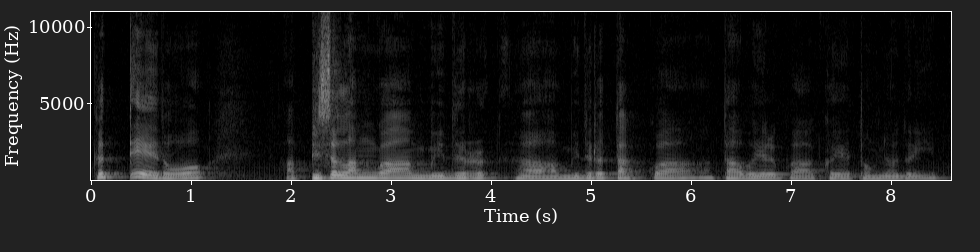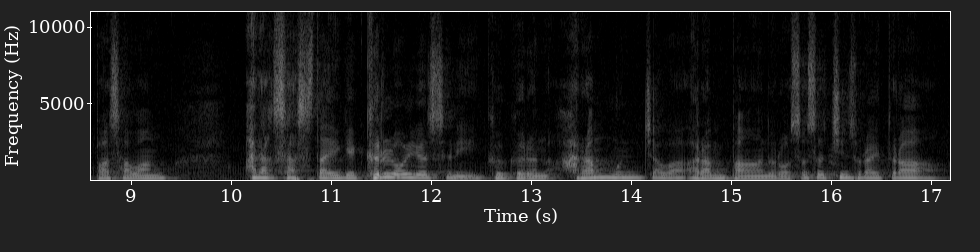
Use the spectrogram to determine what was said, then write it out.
그때에도 비슬람과 미들 아, 다브엘과 그의 동료들이 바사왕 아닥사스다에게 글을 올렸으니 그 글은 아람 문자와 아람 방언으로 써서 진술하였더라.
